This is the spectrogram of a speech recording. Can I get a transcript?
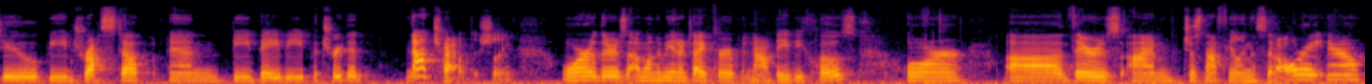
to be dressed up and be baby, but treated not childishly. Or there's I want to be in a diaper but not baby clothes. Or uh, there's I'm just not feeling this at all right now.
